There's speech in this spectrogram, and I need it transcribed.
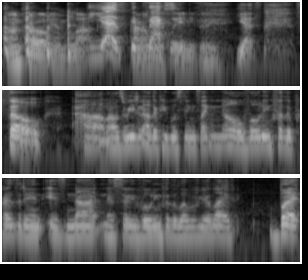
unfollow and block. yes I don't want to exactly see anything. Yes. So um, I was reading other people's things like, no, voting for the president is not necessarily voting for the love of your life, but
